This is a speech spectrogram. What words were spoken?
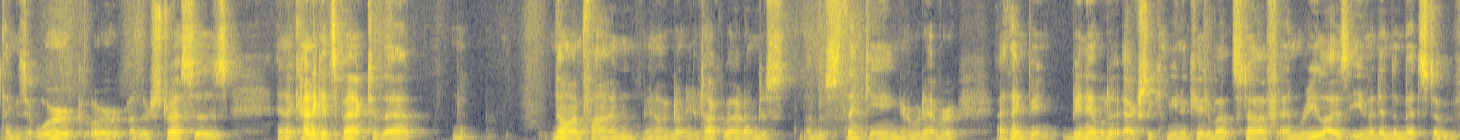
things at work or other stresses. And it kind of gets back to that no, I'm fine. You know, don't need to talk about it. I'm just, I'm just thinking or whatever. I think being being able to actually communicate about stuff and realize even in the midst of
